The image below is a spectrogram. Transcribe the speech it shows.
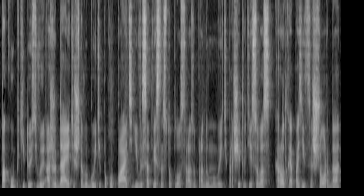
покупки, то есть вы ожидаете знаете, что вы будете покупать, и вы, соответственно, стоп-лосс сразу продумываете, просчитываете. Если у вас короткая позиция, шорт, да,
